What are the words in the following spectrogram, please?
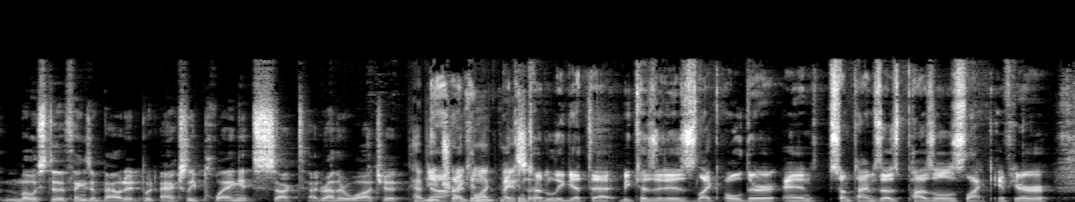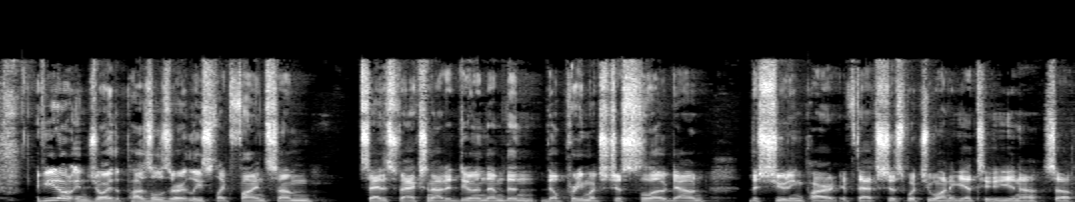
most of the things about it, but actually playing it sucked. I'd rather watch it. Have you tried I can, Black Mesa? I can totally get that because it is like older and sometimes those puzzles, like if you're if you don't enjoy the puzzles or at least like find some satisfaction out of doing them, then they'll pretty much just slow down the shooting part if that's just what you want to get to, you know. So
